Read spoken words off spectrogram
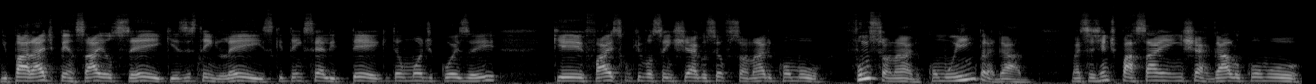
e parar de pensar, eu sei que existem leis, que tem CLT, que tem um monte de coisa aí que faz com que você enxergue o seu funcionário como funcionário, como empregado. Mas se a gente passar a enxergá-lo como,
